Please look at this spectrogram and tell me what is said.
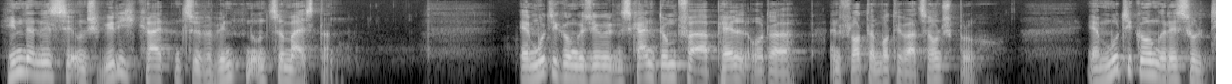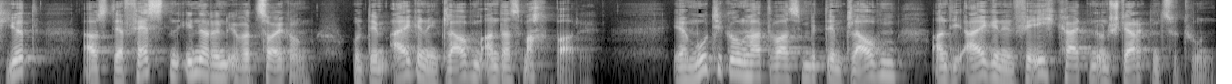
Hindernisse und Schwierigkeiten zu überwinden und zu meistern. Ermutigung ist übrigens kein dumpfer Appell oder ein flotter Motivationsspruch. Ermutigung resultiert aus der festen inneren Überzeugung und dem eigenen Glauben an das Machbare. Ermutigung hat was mit dem Glauben an die eigenen Fähigkeiten und Stärken zu tun.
